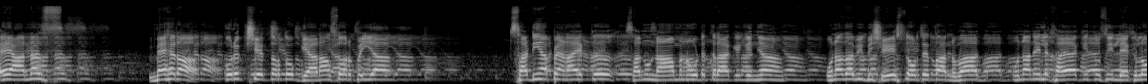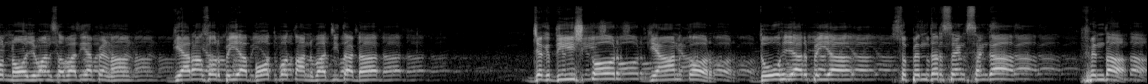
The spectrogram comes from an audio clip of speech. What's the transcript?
ਇਹ ਆਨਸ ਮਹਿਰਾ, ਕੁਰਕਸ਼ੇਤਰ ਤੋਂ 1100 ਰੁਪਇਆ ਸਾਡੀਆਂ ਭੈਣਾਂ ਇੱਕ ਸਾਨੂੰ ਨਾਮ ਨੋਟ ਕਰਾ ਕੇ ਗਈਆਂ। ਉਹਨਾਂ ਦਾ ਵੀ ਵਿਸ਼ੇਸ਼ ਤੌਰ ਤੇ ਧੰਨਵਾਦ। ਉਹਨਾਂ ਨੇ ਲਿਖਾਇਆ ਕਿ ਤੁਸੀਂ ਲਿਖ ਲਓ ਨੌਜਵਾਨ ਸਭਾ ਦੀਆਂ ਭੈਣਾਂ। 1100 ਰੁਪਇਆ ਬਹੁਤ ਬਹੁਤ ਧੰਨਵਾਦ ਜੀ ਤੁਹਾਡਾ। ਜਗਦੀਸ਼ ਕੌਰ, ਗਿਆਨ ਕੌਰ 2000 ਰੁਪਇਆ ਸੁਪਿੰਦਰ ਸਿੰਘ ਸੰਘਾ, ਫਿੰਦਾ।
